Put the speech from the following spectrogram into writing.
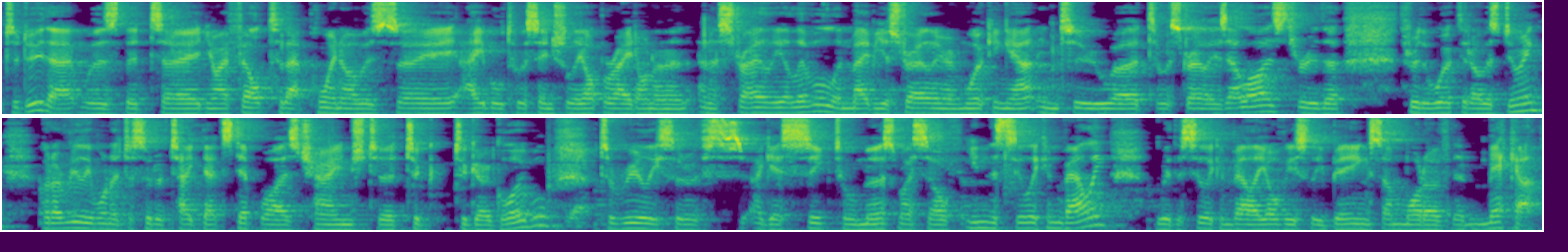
to do that was that uh, you know I felt to that point I was uh, able to essentially operate on an, an, Australia level and maybe Australia and working out into uh, to Australia's allies through the through the work that I was doing. But I really wanted to sort of take that stepwise change to to, to go global, yeah. to really sort of I guess seek to immerse myself in the Silicon Valley, with the Silicon Valley obviously being somewhat of the mecca,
